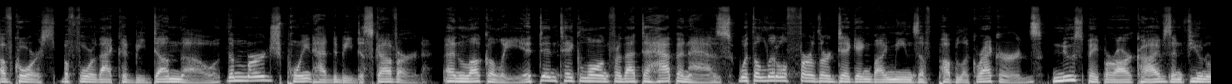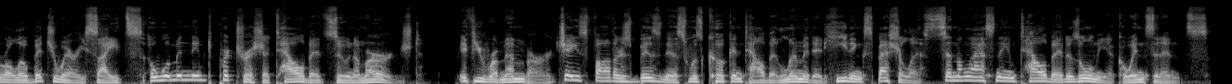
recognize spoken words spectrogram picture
Of course, before that could be done though, the merge point had to be discovered. And luckily, it didn't take long for that to happen as, with a little further digging by means of public records, newspaper archives, and funeral obituary sites, a woman named Patricia Talbot soon emerged. If you remember, Jay's father's business was Cook and Talbot Limited heating specialists, and the last name Talbot is only a coincidence.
